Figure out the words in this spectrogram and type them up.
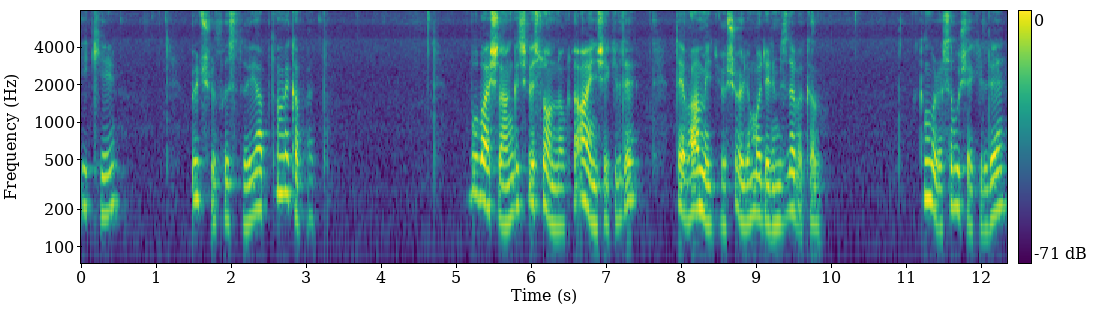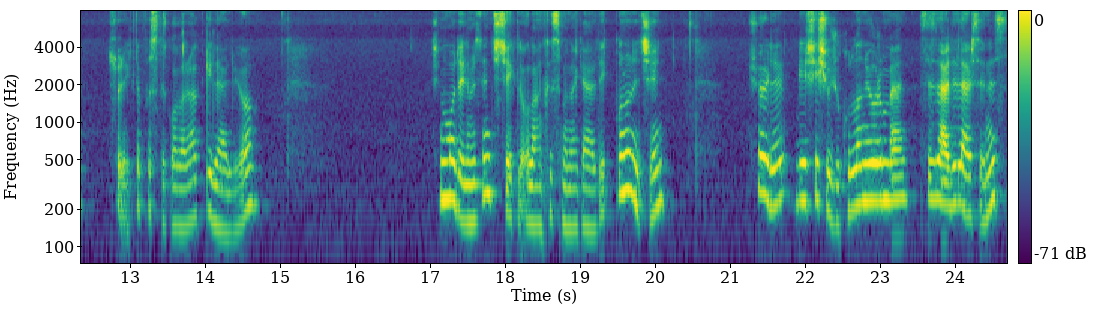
2 üçlü fıstığı yaptım ve kapattım. Bu başlangıç ve son nokta aynı şekilde devam ediyor. Şöyle modelimizde bakalım. Bakın burası bu şekilde sürekli fıstık olarak ilerliyor. Şimdi modelimizin çiçekli olan kısmına geldik. Bunun için şöyle bir şiş ucu kullanıyorum ben. Sizler dilerseniz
